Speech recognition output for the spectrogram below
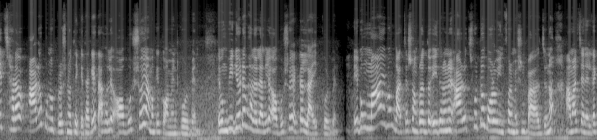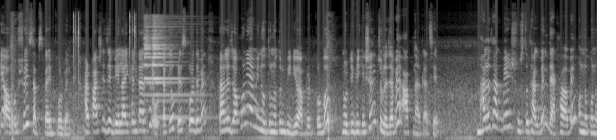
এছাড়াও আরও কোনো প্রশ্ন থেকে থাকে, তাহলে অবশ্যই আমাকে কমেন্ট করবেন। এবং ভিডিওটা ভালো লাগলে অবশ্যই একটা লাইক করবেন। এবং মা এবং বাচ্চা সংক্রান্ত এই ধরনের আরও ছোট বড় ইনফরমেশন পাওয়ার জন্য আমার চ্যানেলটাকে অবশ্যই সাবস্ক্রাইব করবেন। আর পাশে যে বেল আইকনটা আছে, ওটাকেও প্রেস করে দেবেন। তাহলে যখনই আমি নতুন নতুন ভিডিও আপলোড করব নোটিফিকেশন চলে যাবে আপনার কাছে। ভালো থাকবেন, সুস্থ থাকবেন, দেখা হবে অন্য কোনো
